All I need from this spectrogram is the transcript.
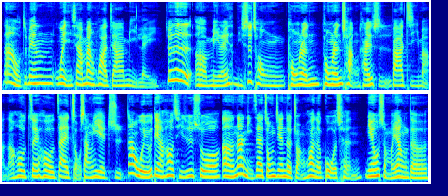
那我这边问一下漫画家米雷，就是呃，米雷，你是从同人同人场开始发迹嘛，然后最后再走商业制。那我有点好奇是说，呃，那你在中间的转换的过程，你有什么样的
